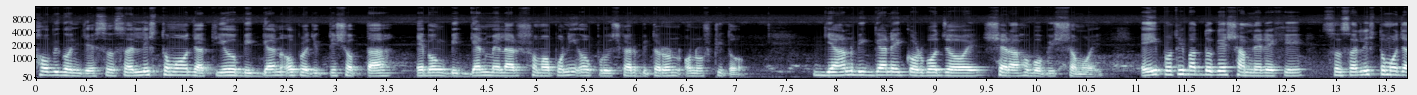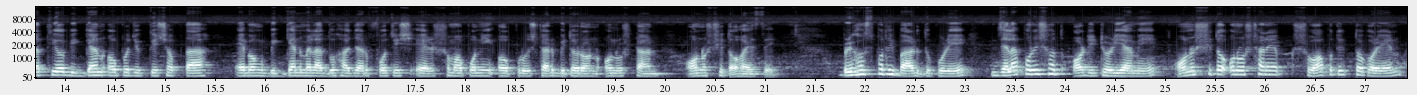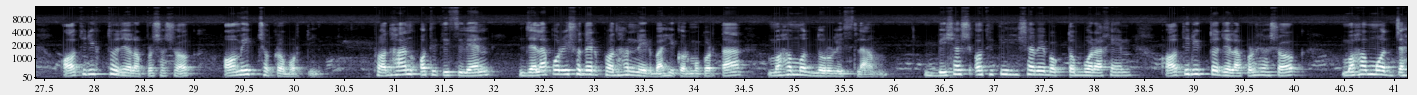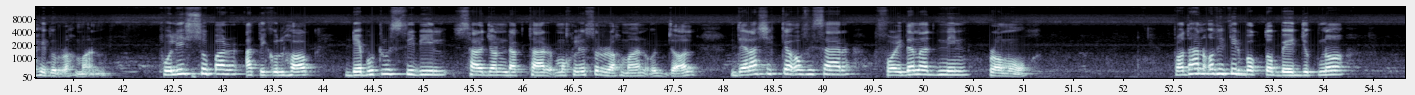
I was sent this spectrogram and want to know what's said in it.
হবিগঞ্জে ছেচল্লিশতম জাতীয় বিজ্ঞান ও প্রযুক্তি সপ্তাহ এবং বিজ্ঞান মেলার সমাপনী ও পুরস্কার বিতরণ অনুষ্ঠিত। জ্ঞান বিজ্ঞানে করব জয়, সেরা হব বিশ্বময়। এই প্রতিপাদ্যকে সামনে রেখে ছেচল্লিশতম জাতীয় বিজ্ঞান ও প্রযুক্তি সপ্তাহ এবং বিজ্ঞান মেলা দু হাজার পঁচিশ এর সমাপনী ও পুরস্কার বিতরণ অনুষ্ঠান অনুষ্ঠিত হয়েছে। বৃহস্পতিবার দুপুরে জেলা পরিষদ অডিটোরিয়ামে অনুষ্ঠিত অনুষ্ঠানে সভাপতিত্ব করেন অতিরিক্ত জেলা প্রশাসক অমিত চক্রবর্তী। প্রধান অতিথি ছিলেন জেলা পরিষদের প্রধান নির্বাহী কর্মকর্তা মোহাম্মদ নুরুল ইসলাম। বিশেষ অতিথি হিসাবে বক্তব্য রাখেন অতিরিক্ত জেলা প্রশাসক Mohammad Zahidur Rahman. Police super Atiqul Haque, deputy civil surgeon doctor Mukhlisur Rahman Ujjwal, জেলা শিক্ষা অফিসার ফরিদা নাজনীন প্রমুখ। প্রধান অতিথির বক্তব্যে যুগ্ম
